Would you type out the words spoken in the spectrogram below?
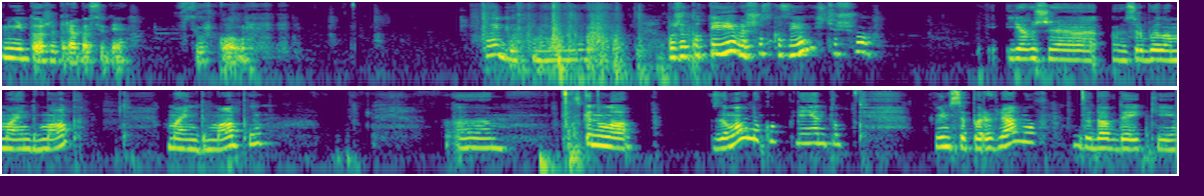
Мені теж треба сюди, в цю школу. Ой, будь. Боже, коти, ви що сказались чи що? Я вже е, зробила майндмап. Майндмапу. Скинула замовнику клієнту. Він все переглянув, додав деякі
